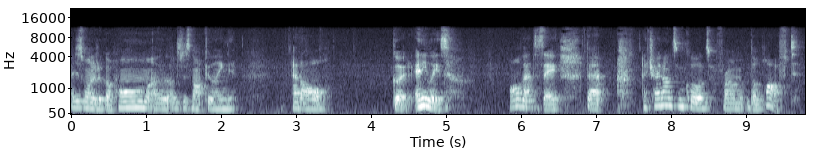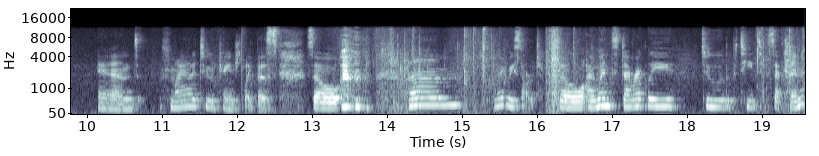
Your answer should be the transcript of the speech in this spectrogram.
i just wanted to go home. I, I was just not feeling at all good. Anyways all that to say that i tried on some clothes from the loft and my attitude changed like this. So um where do we start? So i went directly to the petite section.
